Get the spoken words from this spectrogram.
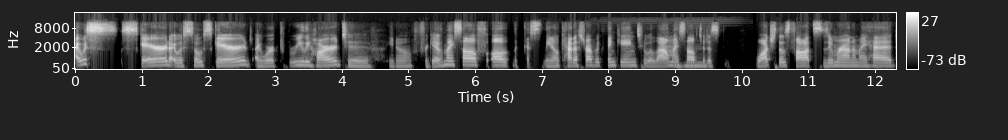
i was scared. I was so scared. I worked really hard to you know forgive myself all the you know catastrophic thinking to allow myself to Mhm. just watch those thoughts zoom around in my head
